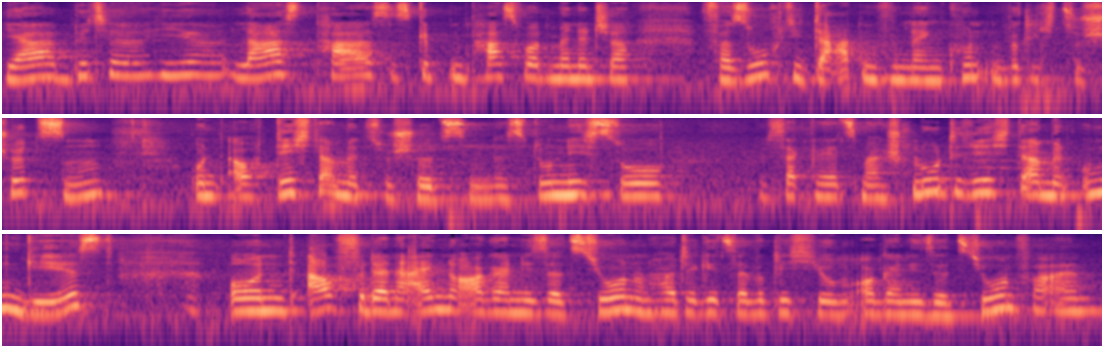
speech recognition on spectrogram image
Ja, bitte hier LastPass, es gibt einen Passwortmanager. Versuch die Daten von deinen Kunden wirklich zu schützen und auch dich damit zu schützen, dass du nicht so, ich sag mir jetzt mal, schludrig damit umgehst. Und auch für deine eigene Organisation, und heute geht es ja wirklich hier um Organisation vor allem,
